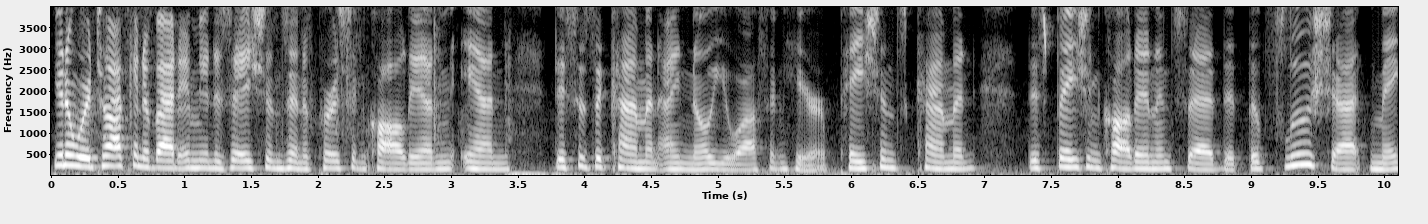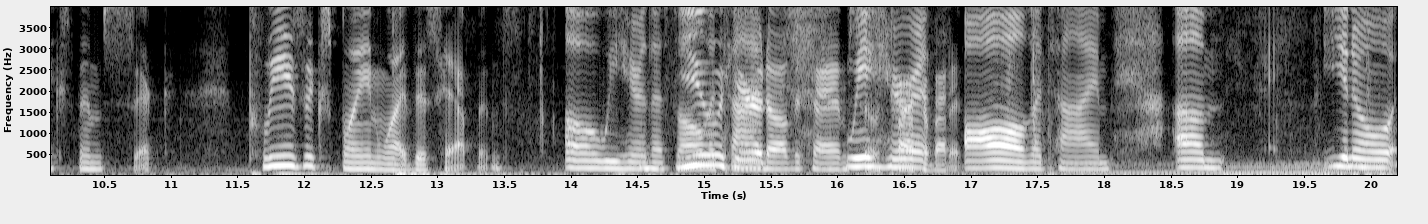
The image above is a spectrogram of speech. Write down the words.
You know, we're talking about immunizations, and a person called in, and this is a comment I know you often hear. Patients comment. This patient called in and said that the flu shot makes them sick. Please explain why this happens. Oh, we hear this all you the time. hear it all the time. we so hear talk it, about it. all the time. Um, you know,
